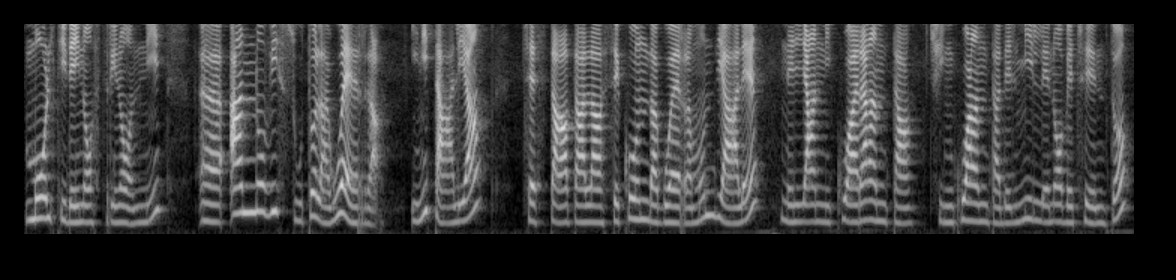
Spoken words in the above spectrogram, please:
molti dei nostri nonni, eh, hanno vissuto la guerra. In Italia c'è stata la seconda guerra mondiale negli anni 40-50 del 1900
